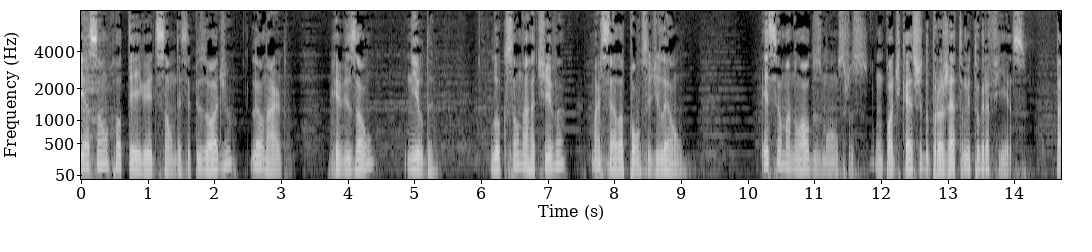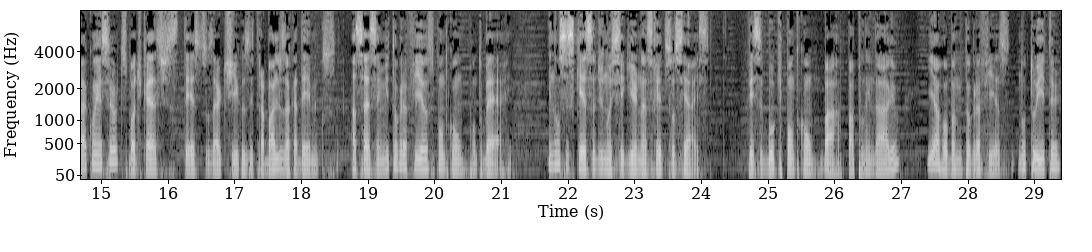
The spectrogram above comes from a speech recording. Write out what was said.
Criação, roteiro e edição desse episódio: Leonardo. Revisão: Nilda. Locução narrativa: Marcela Ponce de Leão. Esse é o Manual dos Monstros, um podcast do projeto Mitografias. Para conhecer outros podcasts, textos, artigos e trabalhos acadêmicos, acessem mitografias.com.br. E não se esqueça de nos seguir nas redes sociais: facebook.com/papo lendário e arroba mitografias no Twitter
